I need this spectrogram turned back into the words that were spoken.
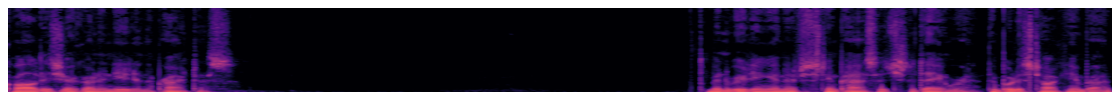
Qualities you're going to need in the practice. I've been reading an interesting passage today where the Buddha is talking about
